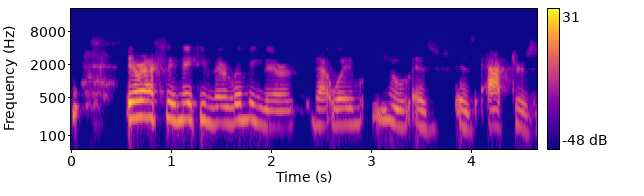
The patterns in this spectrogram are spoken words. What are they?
they were actually making their living there that way, you know, as as actors.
